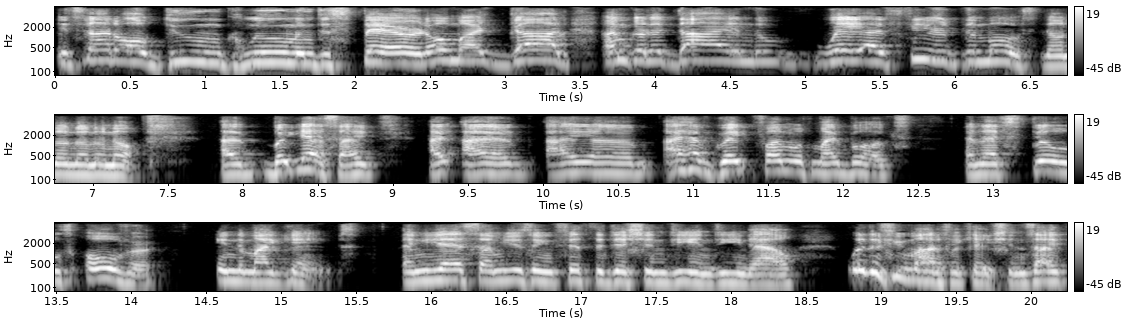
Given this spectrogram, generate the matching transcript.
it's not all doom, gloom, and despair, and oh my God, I'm gonna die in the way I feared the most. No, no, no, no, no. Uh, but yes, I, I I I, uh, I have great fun with my books, and that spills over into my games. And yes, I'm using fifth edition D and D now with a few modifications. I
